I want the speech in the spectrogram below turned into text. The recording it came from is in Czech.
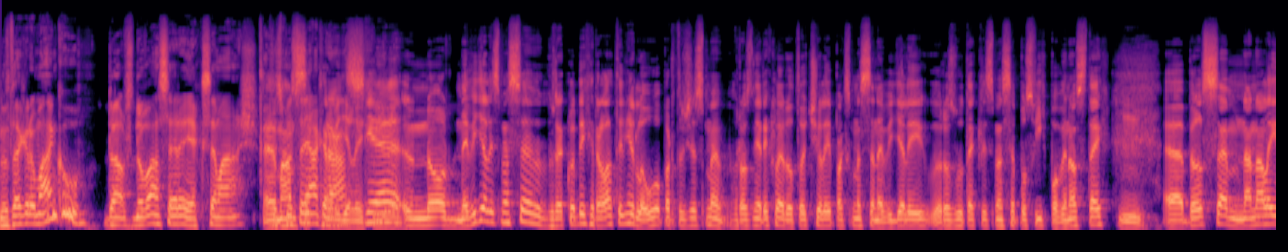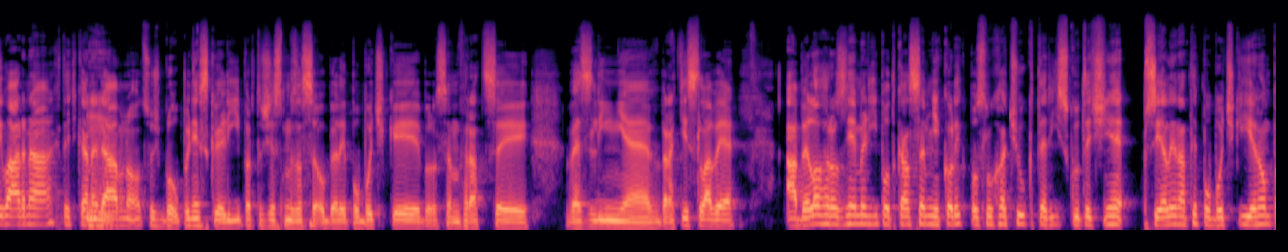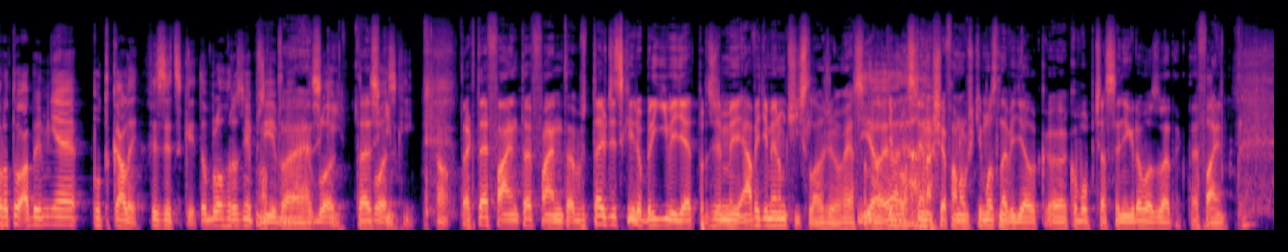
No tak Románku, nová série, jak se máš? Eh, jsme Mám se nějak neviděli krásně, chvíli. no neviděli jsme se, řekl bych, relativně dlouho, protože jsme hrozně rychle dotočili, pak jsme se neviděli, rozutekli jsme se po svých povinnostech. Hmm. Eh, Byl jsem na nalejvárnách teďka Hmm. nedávno, což bylo úplně skvělý, protože jsme zase objeli pobočky, byl jsem v Hradci, ve Zlíně, v Bratislavě. A bylo hrozně milý, potkal jsem několik posluchačů, kteří skutečně přijeli na ty pobočky jenom proto, aby mě potkali fyzicky. To bylo hrozně příjemné. No, to je hezký, bylo, to je bylo hezký. No. Tak to je fajn, to je fajn. To, to je vždycky dobrý vidět, protože my, já vidím jenom čísla, že jo? Já jsem Jo, jo, jo, jo. vlastně naše fanoušky moc neviděl, jako občas se někdo ozve, tak to je fajn.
